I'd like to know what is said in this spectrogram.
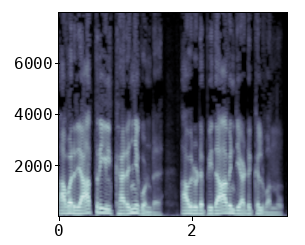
അവർ രാത്രിയിൽ കരഞ്ഞുകൊണ്ട് അവരുടെ പിതാവിന്റെ അടുക്കൽ വന്നു.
